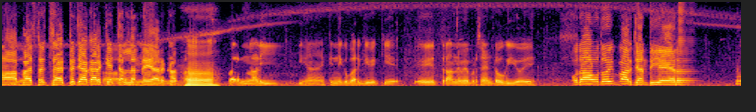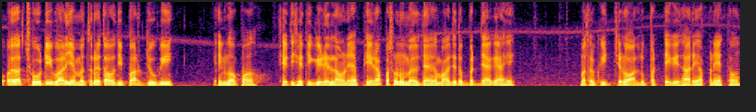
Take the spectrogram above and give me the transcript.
ਹਾਂ ਬਸ ਸੈੱਟ ਜਾ ਕਰਕੇ ਚੱਲਣ ਦੇ ਯਾਰ ਕੰਮ। ਹਾਂ। ਭਰਨ ਵਾਲੀ ਹੈ ਕਿੰਨੀ ਕੁ ਭਰ ਗਈ ਵੇਖੀਏ ਇਹ 93% ਹੋ ਗਈ ਓਏ। ਉਹਦਾ ਉਦੋਂ ਹੀ ਭਰ ਜਾਂਦੀ ਹੈ ਯਾਰ। ਉਹਦਾ ਛੋਟੀ ਵਾਲੀ ਹੈ ਮਤਲਬ ਇਹ ਤਾਂ ਉਹਦੀ ਭਰ ਜੂਗੀ। ਇਹਨੂੰ ਆਪਾਂ ਛੇਤੀ ਛੇਤੀ ਗੇੜੇ ਲਾਉਣੇ ਆ ਫਿਰ ਆਪਾਂ ਤੁਹਾਨੂੰ ਮਿਲ ਜਾਾਂਗੇ ਬਾਅਦ ਜਦੋਂ ਵੱਡਿਆ ਗਿਆ ਇਹ। ਮਤਲਬ ਕਿ ਜਦੋਂ ਆਲੂ ਪੱਟੇ ਗਏ ਸਾਰੇ ਆਪਣੇ ਇੱਥੋਂ।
